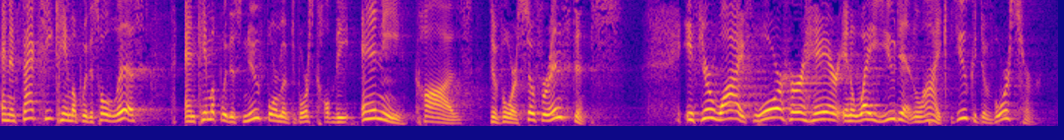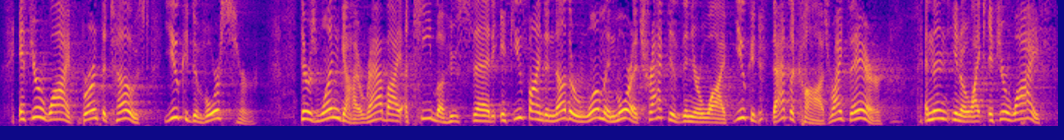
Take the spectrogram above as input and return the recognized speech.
And in fact, he came up with this whole list and came up with this new form of divorce called the any cause divorce. So, for instance, if your wife wore her hair in a way you didn't like, you could divorce her. If your wife burnt the toast, you could divorce her. There's one guy, Rabbi Akiba, who said, if you find another woman more attractive than your wife, you could, that's a cause right there. And then, you know, like if your wife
